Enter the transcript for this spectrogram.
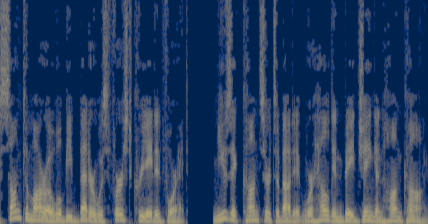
song Tomorrow Will Be Better was first created for it. Music concerts about it were held in Beijing and Hong Kong.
